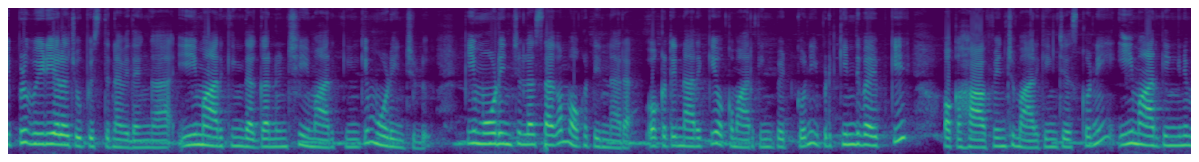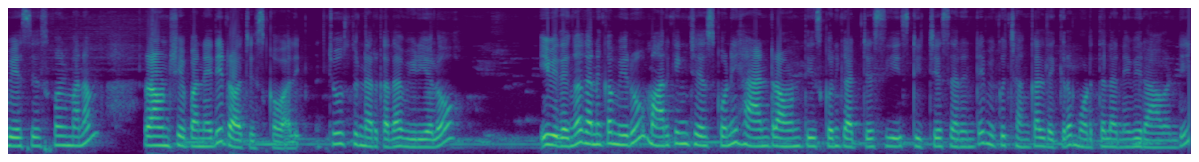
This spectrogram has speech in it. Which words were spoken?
ఇప్పుడు వీడియోలో చూపిస్తున్న విధంగా ఈ మార్కింగ్ దగ్గర నుంచి ఈ మార్కింగ్కి మూడించులు ఈ మూడించుల్లో సగం ఒకటిన్నర. ఒకటిన్నరకి ఒక మార్కింగ్ పెట్టుకొని ఇప్పుడు కింది వైపుకి ఒక హాఫ్ ఇంచ్ మార్కింగ్ చేసుకొని ఈ మార్కింగ్ని బేస్ చేసుకొని మనం రౌండ్ షేప్ అనేది డ్రా చేసుకోవాలి. చూస్తున్నారు కదా వీడియోలో ఈ విధంగా కనుక మీరు మార్కింగ్ చేసుకొని హ్యాండ్ రౌండ్ తీసుకొని కట్ చేసి స్టిచ్ చేశారంటే మీకు చంకల దగ్గర ముడతలు అనేవి రావండి.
